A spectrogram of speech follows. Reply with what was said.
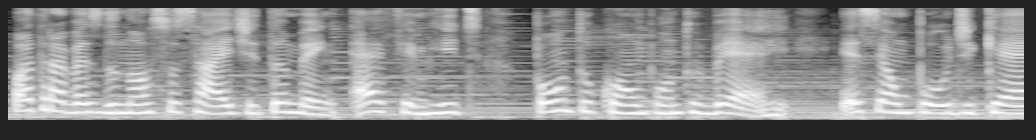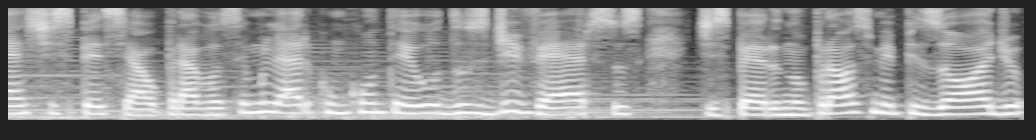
ou através do nosso site também fmhits.com.br. Esse é um podcast especial para você mulher com conteúdos diversos. Te espero no próximo episódio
